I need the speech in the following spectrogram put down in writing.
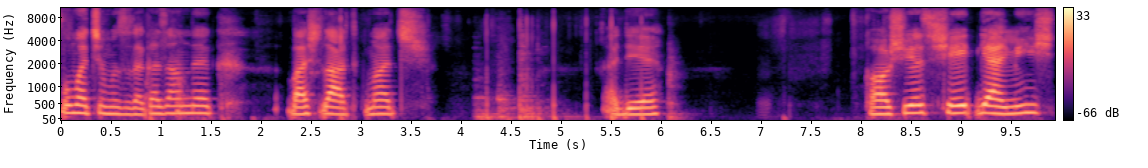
Bu maçımızı da kazandık. Başla artık maç. Hadi. Karşıya şehit gelmiş.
